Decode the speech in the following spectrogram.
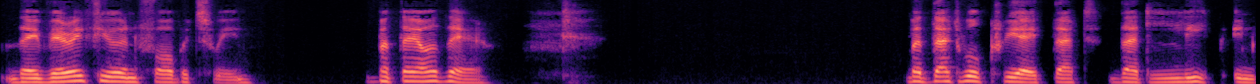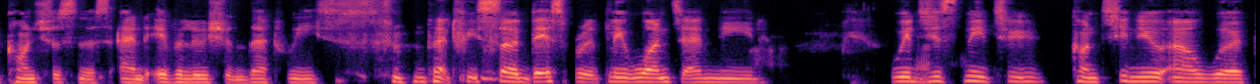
they're very few and far between, but they are there. But that will create that that leap in consciousness and evolution that we that we so desperately want and need. We just need to continue our work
